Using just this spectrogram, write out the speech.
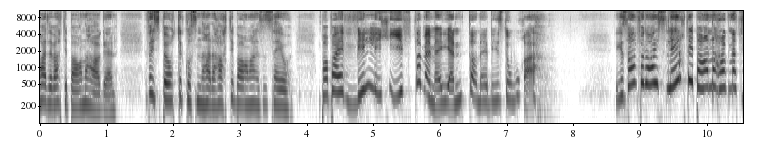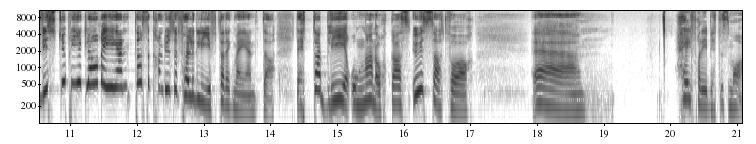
Hadde vært i barnehagen. For De spurte hvordan hun hadde hatt det i barnehagen. Så sier hun pappa, jeg vil ikke gifte meg med jenter når jeg blir store. Ikke sant? For da har de lært i barnehagen at hvis du blir glad i jenter, så kan du selvfølgelig gifte deg med jenter. Dette blir ungene våre utsatt for eh, helt fra de er bitte små.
